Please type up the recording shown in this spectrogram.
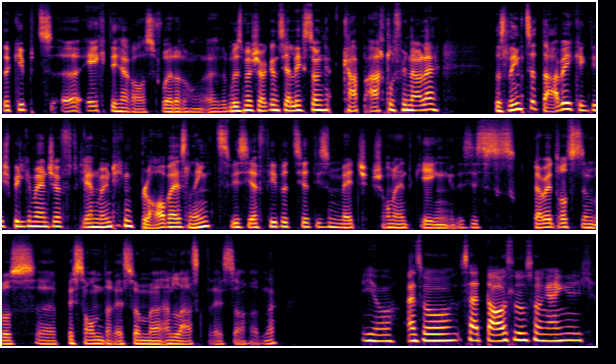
da gibt es äh, echte Herausforderungen. Also, da muss man schon ganz ehrlich sagen, Cup-Achtelfinale, das Linzer Derby gegen die Spielgemeinschaft Klein München, Blau-Weiß-Linz, wie sehr fiebert sie diesem Match schon entgegen? Das ist, glaube ich, trotzdem was äh, Besonderes, wenn man einen Lask-Dress hat. Ne? Ja, also seit der Auslosung eigentlich,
